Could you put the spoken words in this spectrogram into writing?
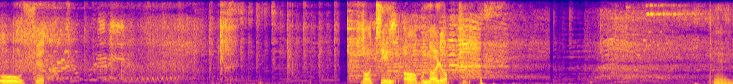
오, 쉣. 넣지? 어, 못 넣을 리가 없지. 오케이.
